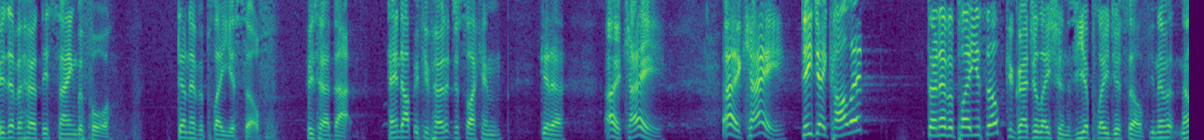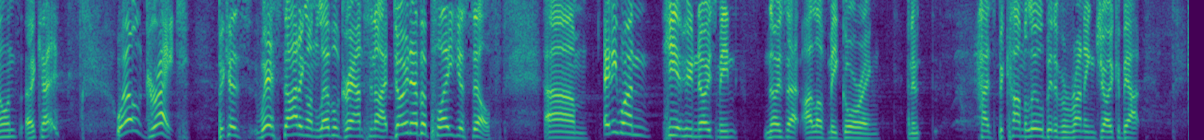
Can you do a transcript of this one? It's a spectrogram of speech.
Who's ever heard this saying before? Don't ever play yourself. Who's heard that? Hand up if you've heard it, just so I can get a. Okay. Okay. DJ Khaled, don't ever play yourself. Congratulations, you played yourself. You never. No one's. Okay. Well, great. Because we're starting on level ground tonight. Don't ever play yourself. Um, anyone here who knows me knows that I love Mi Goreng, and it has become a little bit of a running joke about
